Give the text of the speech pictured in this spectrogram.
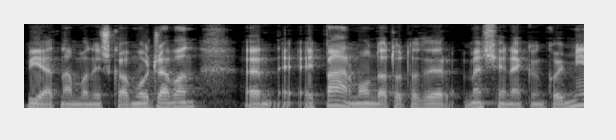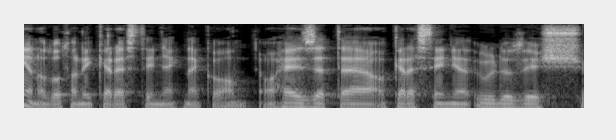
Vietnámban és Kambodzsában. Egy pár mondatot azért mesélj nekünk, hogy milyen az otthoni keresztényeknek a, a helyzete, a keresztény üldözés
